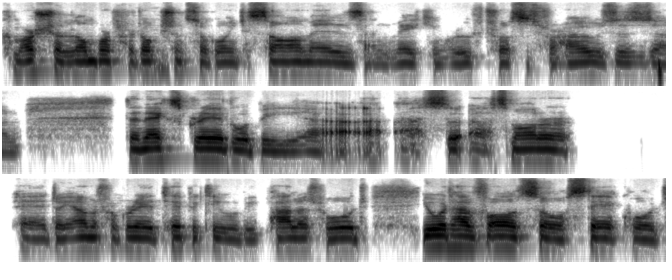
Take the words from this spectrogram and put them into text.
commercial lumber production. So going to sawmills and making roof trusses for houses and the next grade would be a, a, a, smaller uh, diameter grade typically would be pallet wood. You would have also stake wood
